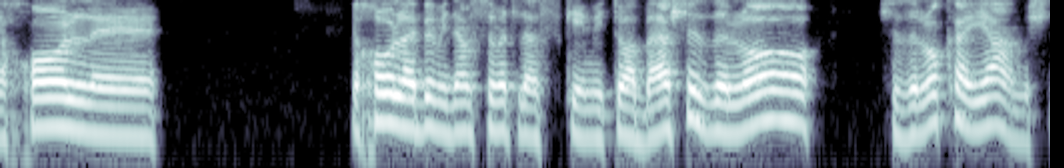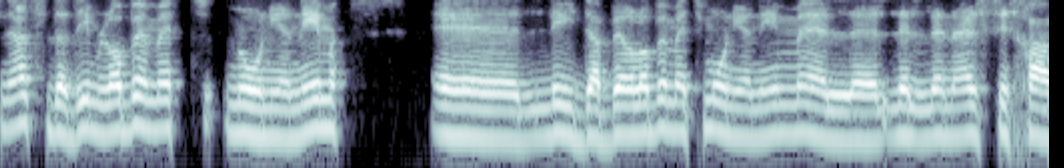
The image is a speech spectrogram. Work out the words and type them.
יכול אה, יכול אולי במידה מסוימת להסכים איתו, הבעיה שזה לא, שזה לא קיים, שני הצדדים לא באמת מעוניינים אה, להידבר, לא באמת מעוניינים אה, לנהל שיחה,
